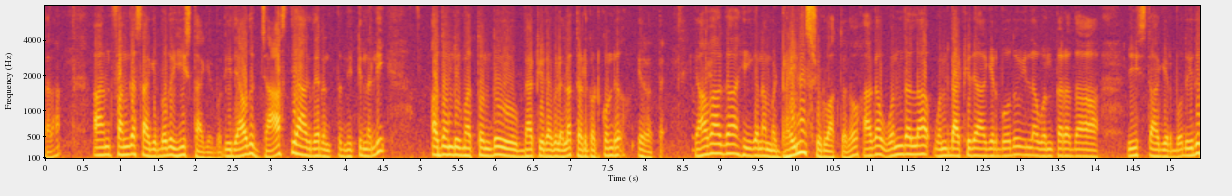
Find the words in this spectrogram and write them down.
ಥರ ಆ್ಯಂಡ್ ಫಂಗಸ್ ಆಗಿರ್ಬೋದು ಈಸ್ಟ್ ಆಗಿರ್ಬೋದು ಇದು ಯಾವುದು ಜಾಸ್ತಿ ಆಗದೆ ಇರೋಂಥ ನಿಟ್ಟಿನಲ್ಲಿ ಅದೊಂದು ಮತ್ತೊಂದು ಬ್ಯಾಕ್ಟೀರಿಯಾಗಳೆಲ್ಲ ತಡೆಗಟ್ಕೊಂಡು ಇರುತ್ತೆ. ಯಾವಾಗ ಈಗ ನಮ್ಮ ಡ್ರೈನೆಸ್ ಶುರುವಾಗ್ತದೋ, ಆಗ ಒಂದಲ್ಲ ಒಂದು ಬ್ಯಾಕ್ಟೀರಿಯಾ ಆಗಿರ್ಬೋದು, ಇಲ್ಲ ಒಂಥರದ ಥರದ ಈಸ್ಟ್ ಆಗಿರ್ಬೋದು, ಇದು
